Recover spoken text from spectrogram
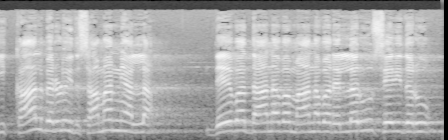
ಈ ಕಾಲು ಬೆರಳು ಇದು ಸಾಮಾನ್ಯ ಅಲ್ಲ. ದೇವ ದಾನವ ಮಾನವರೆಲ್ಲರೂ ಸೇರಿದರು.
